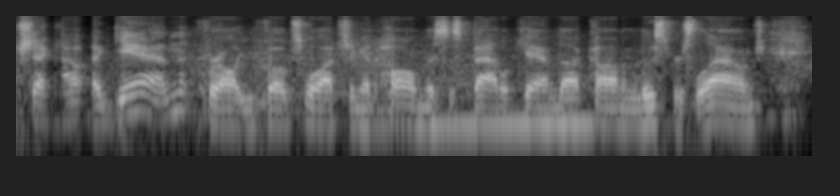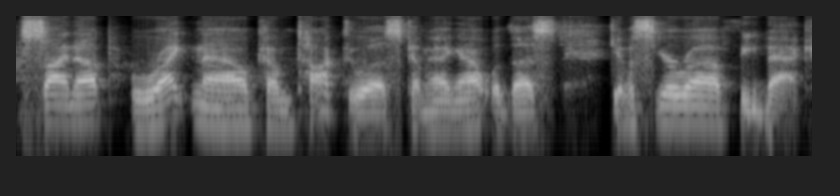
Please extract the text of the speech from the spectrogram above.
Check out again, for all you folks watching at home, this is battlecam.com and Lewisefur's Lounge. Sign up right now. Come talk to us. Come hang out with us. Give us your uh, feedback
